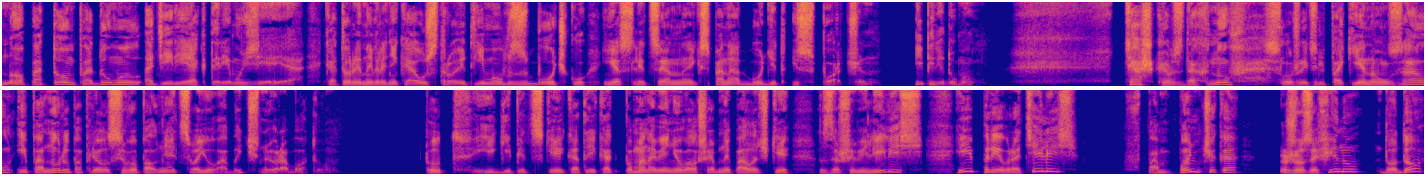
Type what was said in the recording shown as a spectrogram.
но потом подумал о директоре музея, который наверняка устроит ему взбучку, если ценный экспонат будет испорчен. И передумал. Тяжко вздохнув, служитель покинул зал и понуро поплелся выполнять свою обычную работу. Тут египетские коты, как по мановению волшебной палочки, зашевелились и превратились в помпончика, Жозефину, Додо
